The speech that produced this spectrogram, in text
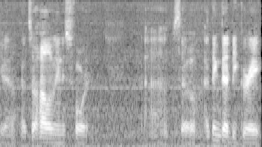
You know, that's what Halloween is for. Uh, so I think that'd be great.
